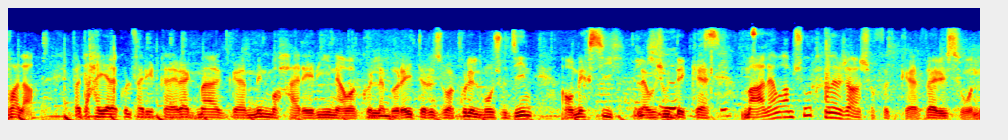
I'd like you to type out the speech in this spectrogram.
voilà فتحية لكل فريق راج ماج من محررين و collaborateurs وكل الموجودين. أو ميرسي لوجودك معنا. و I'm sure حنرجع نشوفك very soon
